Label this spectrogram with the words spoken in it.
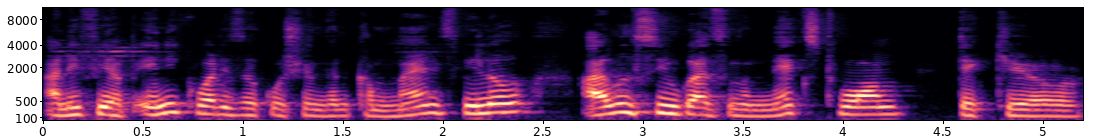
And if you have any queries or questions then comments below. I will see you guys in the next one. Take care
